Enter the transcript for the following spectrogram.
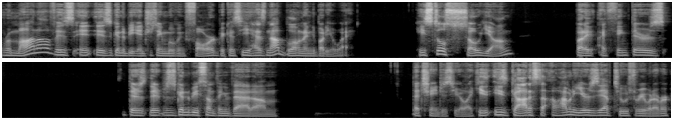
Romanov is is going to be interesting moving forward because he has not blown anybody away. He's still so young, but I, I think there's there's there's going to be something that um that changes here. Like he's he's got to stop. How many years does he have? Two, three, whatever.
